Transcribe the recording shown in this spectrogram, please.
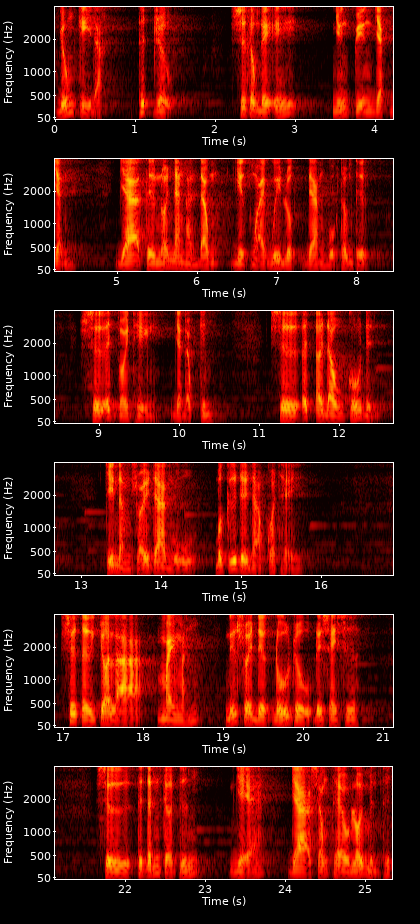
vốn kỳ đặc, thích rượu. Sư không để ý, những chuyện giặt giảnh và thường nói năng hành động vượt ngoài quy luật ràng buộc thông thường. Sư ít ngồi thiền và đọc kinh. Sư ít ở đâu cố định, chỉ nằm sỏi ra ngủ bất cứ nơi nào có thể. Sư tự cho là may mắn nếu xoay được đủ rượu để say xưa. Sư thích đánh cờ tướng, vẽ và sống theo lối mình thích.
